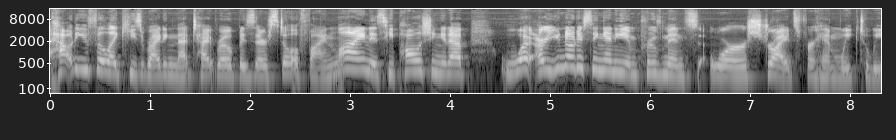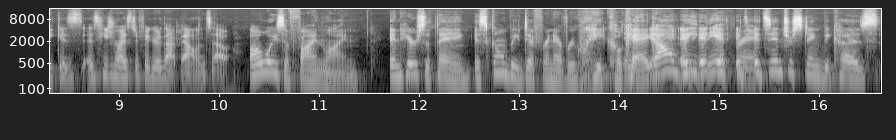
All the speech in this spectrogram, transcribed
How do you feel like he's riding that tightrope? Is there still a fine line? Is he polishing it up? What are you noticing any improvements or strides for him week to week as, as he tries to figure that balance out? Always a fine line. And here's the thing: it's going to be different every week. Okay, gonna be It- it- it- different. it's interesting because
